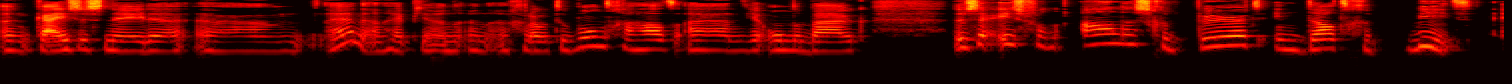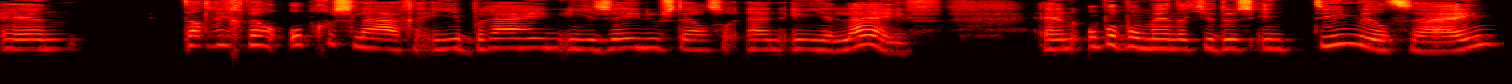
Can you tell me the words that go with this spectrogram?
een keizersnede? Um, hè, dan heb je een, een, een grote wond gehad aan je onderbuik. Dus er is van alles gebeurd in dat gebied. En dat ligt wel opgeslagen in je brein, in je zenuwstelsel en in je lijf. En op het moment dat je dus intiem wilt zijn,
